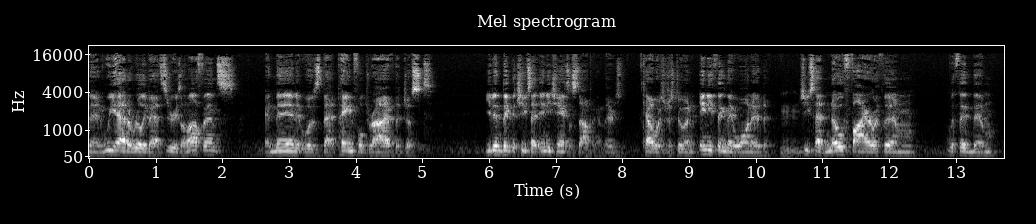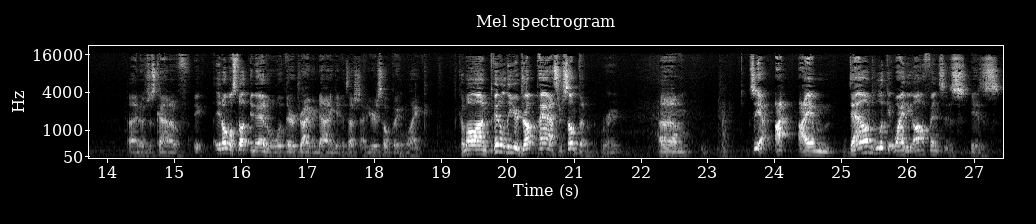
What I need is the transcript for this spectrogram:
then we had a really bad series on offense, and then it was that painful drive that just you didn't think the Chiefs had any chance of stopping them. There's Cowboys were just doing anything they wanted. Chiefs had no fire with them within them. Uh, and it was just kind of it, it almost felt inevitable that they were driving down and getting a touchdown. You're just hoping like, come on, penalty or drop pass or something. Right. So yeah, I, I am down to look at why the offense is is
